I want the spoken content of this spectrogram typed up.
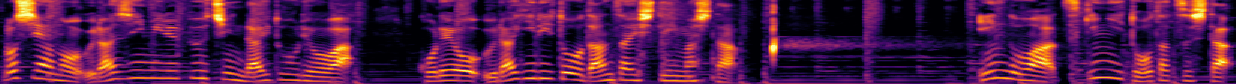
ロシアのウラジーミル・プーチン大統領は、これを裏切りと断罪していました。インドは月に到達した。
